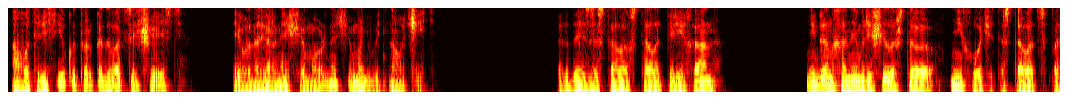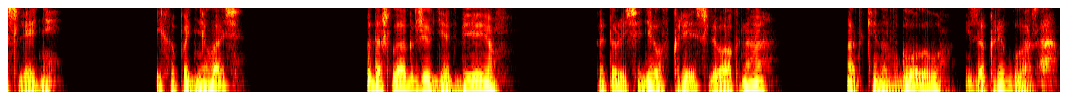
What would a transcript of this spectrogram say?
а вот Рефику только двадцать шесть. Его, наверное, еще можно чему-нибудь научить». Когда из-за стола встала Перихан, Ниган Ханым решила, что не хочет оставаться последней. Тихо поднялась подошла к Дживдетбею, который сидел в кресле у окна, откинув голову и закрыв глаза.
